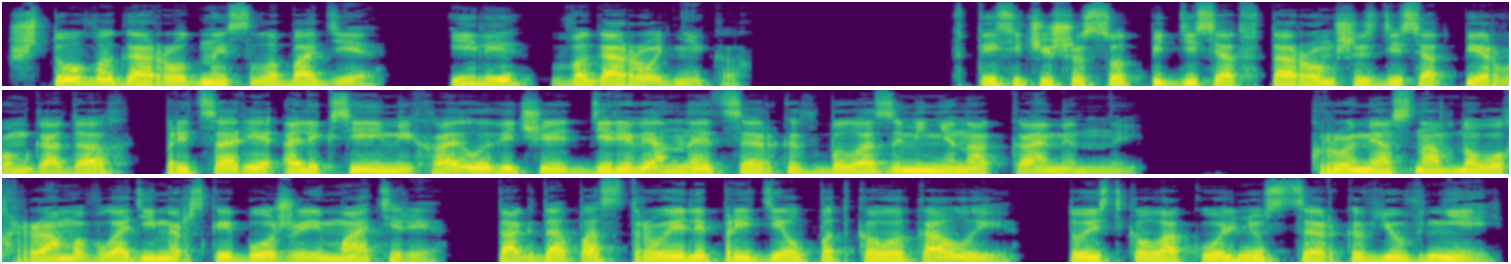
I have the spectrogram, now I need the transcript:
что в огородной слободе или в огородниках. В 1652-61 годах при царе Алексее Михайловиче деревянная церковь была заменена каменной. Кроме основного храма Владимирской Божией Матери, тогда построили предел под колоколы, то есть колокольню с церковью в ней,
